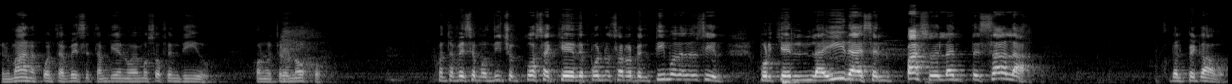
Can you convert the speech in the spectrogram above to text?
Hermanas, ¿cuántas veces también nos hemos ofendido con nuestro enojo? ¿Cuántas veces hemos dicho cosas que después nos arrepentimos de decir? Porque la ira es el paso, es la antesala del pecado.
